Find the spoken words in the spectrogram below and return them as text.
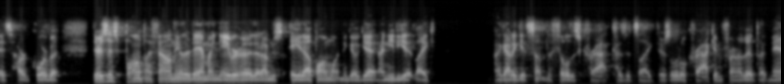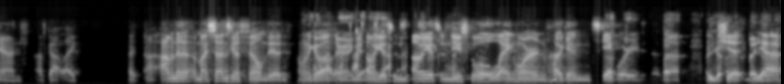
it's hardcore, but there's this bump I found the other day in my neighborhood that I'm just ate up on wanting to go get. I need to get like I got to get something to fill this crack because it's like there's a little crack in front of it. But man, I've got like I, I- I'm gonna. My son's gonna film, dude. I'm gonna go out there and get. I'm gonna get some. I'm gonna get some new school Langhorne fucking skateboarding uh, Are you gonna, shit. are But gonna- yeah,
